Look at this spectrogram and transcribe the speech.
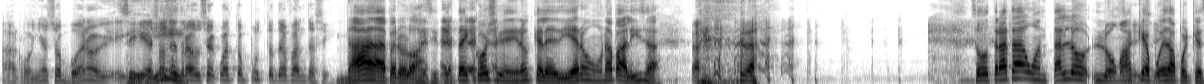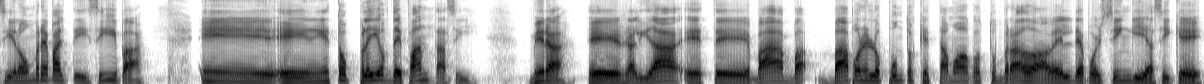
Ah, coño, eso es bueno. ¿Y, y Sí. eso se traduce a cuántos puntos de fantasy? Nada, pero los asistentes del coach me dijeron que le dieron una paliza. so, trata de aguantarlo lo más Sí, que sí. pueda, porque si el hombre participa eh, en estos playoffs de fantasy, mira, eh, en realidad este, va, va, va a poner los puntos que estamos acostumbrados a ver de Porzingis. Así que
